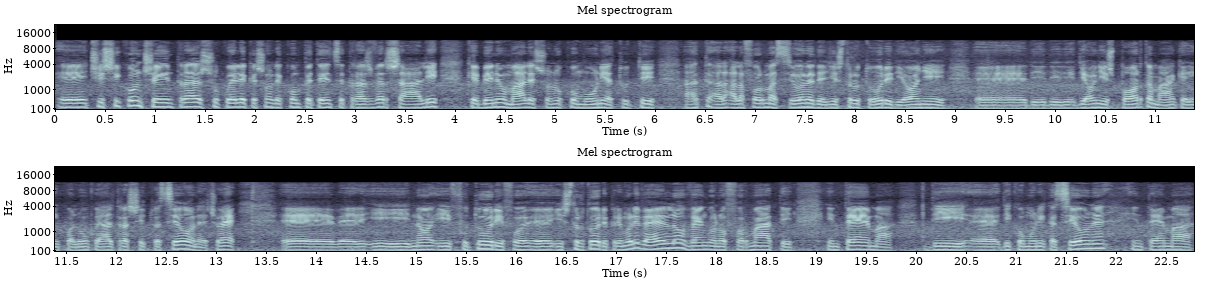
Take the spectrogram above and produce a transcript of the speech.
eh, ci si concentra su quelle che sono le competenze trasversali che bene o male sono comuni a tutti, a, alla formazione degli istruttori di ogni, eh, di, di, di ogni, sport ma anche in qualunque altra situazione, cioè eh, i, no, i, futuri eh, istruttori primo livello vengono formati in tema di, eh, comunicazione, in tema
